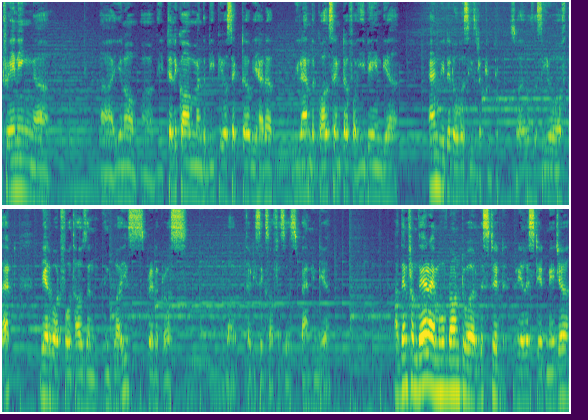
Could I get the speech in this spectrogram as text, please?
training, uh, uh, you know, uh, the telecom and the BPO sector. We had a, we ran the call center for eBay India, and we did overseas recruiting. So I was the CEO of that. We had about 4,000 employees spread across about 36 offices pan India. Uh, then from there, I moved on to a listed real estate major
